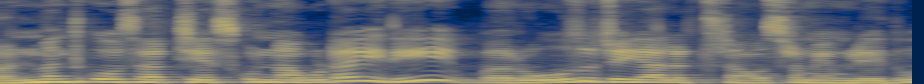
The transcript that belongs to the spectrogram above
వన్ మంత్కి ఒకసారి చేసుకున్నా కూడా ఇది రోజు చేయాల్సిన అవసరం ఏం లేదు.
